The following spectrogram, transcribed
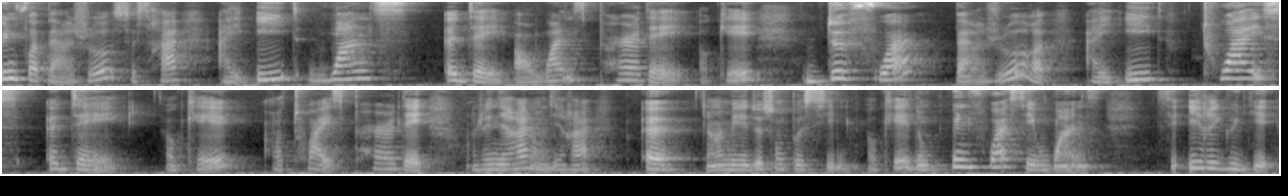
une fois par jour, ce sera I eat once a day or once per day. OK? Deux fois par jour, I eat twice a day. OK? Or twice per day. En général, on dira e, hein, mais les deux sont possibles. OK? Donc une fois, c'est once. C'est irrégulier.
